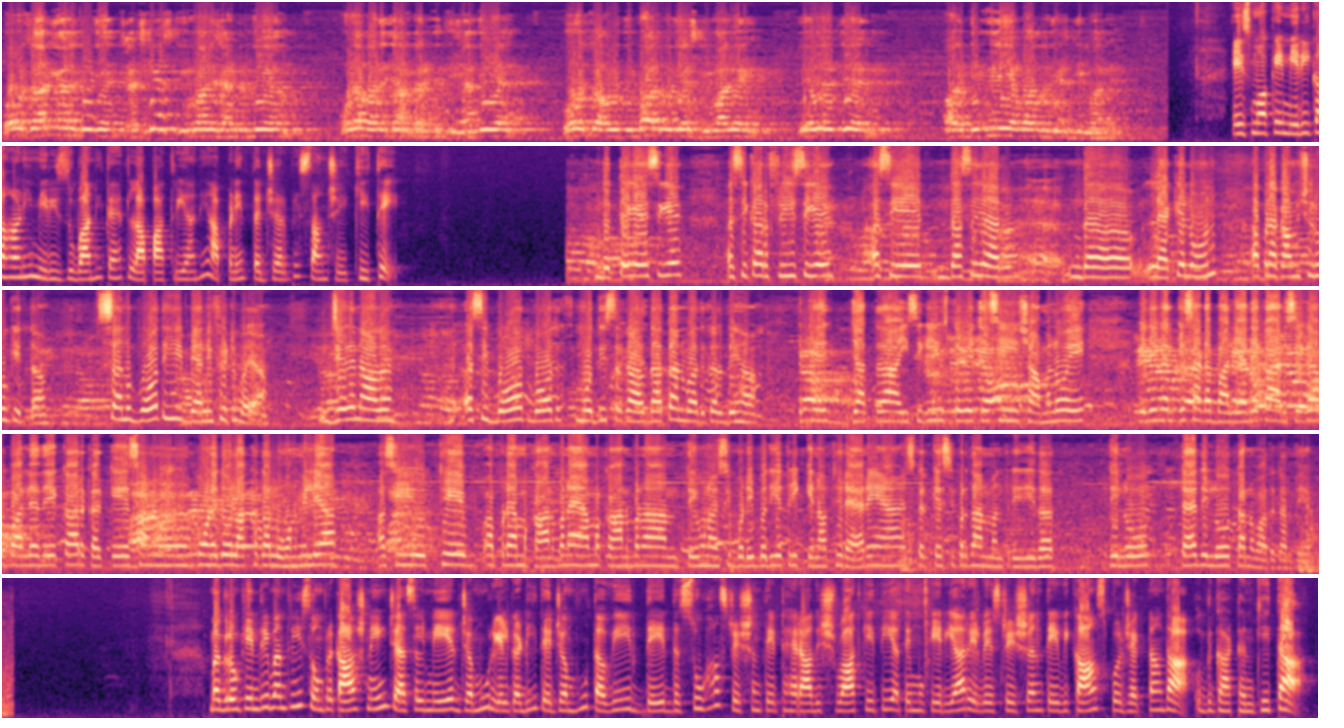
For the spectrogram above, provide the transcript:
ਹੋਰ ਸਾਰੀਆਂ ਜਿਹੜੀਆਂ ਅੱਛੀਆਂ ਸਕੀਮਾਂ ਨੇ ਸੈਂਟਰ ਦੀਆਂ ਉਹਨਾਂ ਬਾਰੇ ਜਾਣਕਾਰੀ ਦਿੱਤੀ ਜਾਂਦੀ ਹੈ ਹੋਰ ਸਭ ਦੀ ਬਹੁਤ ਵਧੀਆ ਸਕੀਮਾਂ ਨੇ ਇਹਦੇ ਵਿੱਚ ਔਰ ਬਿਮੇ ਦੀਆਂ ਬਹੁਤ ਵਧੀਆ ਸਕੀਮਾਂ ਨੇ ਇਸ ਮੌਕੇ ਮੇਰੀ ਕਹਾਣੀ ਮੇਰੀ ਜ਼ੁਬਾਨੀ ਤਹਿਤ ਲਾਭਪਾਤਰੀਆਂ ਨੇ ਆਪਣੇ ਤਜਰਬੇ ਸਾਂਝੇ ਕੀਤੇ ਦਿੱਤੇ ਗਏ ਸੀਗੇ ਅਸੀਂ ਘਰ ਫ੍ਰੀ ਸੀਗੇ। ਅਸੀਂ ਇਹ 10000 ਦਾ ਲੈ ਕੇ ਲੋਨ ਆਪਣਾ ਕੰਮ ਸ਼ੁਰੂ ਕੀਤਾ। ਸਾਨੂੰ ਬਹੁਤ ਹੀ ਬੈਨੀਫਿਟ ਹੋਇਆ। ਜਿਹਦੇ ਨਾਲ ਅਸੀਂ ਬਹੁਤ ਬਹੁਤ ਮੋਦੀ ਸਰਕਾਰ ਦਾ ਧੰਨਵਾਦ ਕਰਦੇ ਹਾਂ। ਇੱਥੇ ਯਾਤਰਾ ਆਈ ਸੀਗੀ, ਉਸ ਦੇ ਵਿੱਚ ਅਸੀਂ ਸ਼ਾਮਲ ਹੋਏ। ਇਹਦੇ ਕਰਕੇ ਸਾਡਾ ਬਾਲਿਆਂ ਦੇ ਘਰ ਸੀਗਾ। ਬਾਲਿਆਂ ਦੇ ਘਰ ਕਰਕੇ ਸਾਨੂੰ ਪੌਣੇ 2 ਲੱਖ ਦਾ ਲੋਨ ਮਿਲਿਆ। ਅਸੀਂ ਉੱਥੇ ਆਪਣਾ ਮਕਾਨ ਬਣਾਇਆ। ਮਕਾਨ ਬਣਾਉਣ ਤੇ ਹੁਣ ਅਸੀਂ ਬੜੀ ਵਧੀਆ ਤਰੀਕੇ ਨਾਲ ਉੱਥੇ ਰਹਿ ਰਹੇ ਹਾਂ। ਇਸ ਕਰਕੇ ਅਸੀਂ ਪ੍ਰਧਾਨ ਮੰਤਰੀ ਜੀ ਦਾ ਦਿਲੋਂ ਤਹਿ ਦਿਲੋਂ ਧੰਨਵਾਦ ਕਰਦੇ ਹਾਂ। ਮਗਰੋਂ ਕੇਂਦਰੀ ਮੰਤਰੀ ਸੋਮ ਪ੍ਰਕਾਸ਼ ਨੇ ਜੈਸਲਮੇਰ, ਜੰਮੂ ਰੇਲ ਗੱਡੀ ਤੇ ਜੰਮੂ ਤਵੀ ਦੇ ਦਸੂਹਾ ਸਟੇਸ਼ਨ ਤੇ ਠਹਿਰਾ ਦੀ ਸ਼ੁਰੂਆਤ ਕੀਤੀ ਅਤੇ ਮੁਕੇਰੀਆ ਰੇਲਵੇ ਸਟੇਸ਼ਨ ਤੇ ਵਿਕਾਸ ਪ੍ਰੋਜੈਕਟਾਂ ਦਾ ਉਦਘਾਟਨ ਕੀਤਾ।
